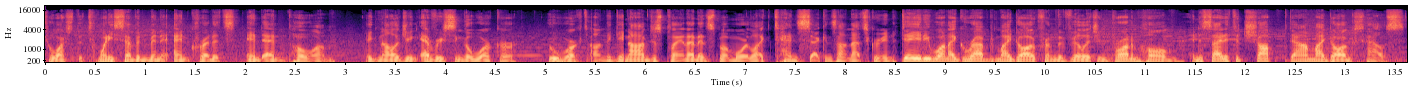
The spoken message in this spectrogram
to watch the 27 minute end credits and end poem, acknowledging every single worker who worked on the game. Nah, I'm just playing. I didn't spend more like 10 seconds on that screen. Day 81, I grabbed my dog from the village and brought him home and decided to chop down my dog's house.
